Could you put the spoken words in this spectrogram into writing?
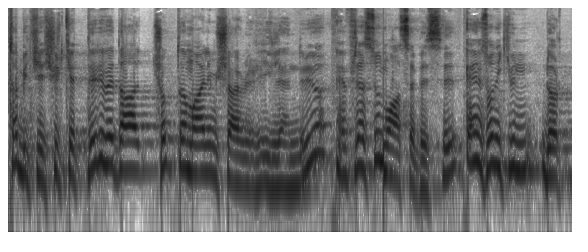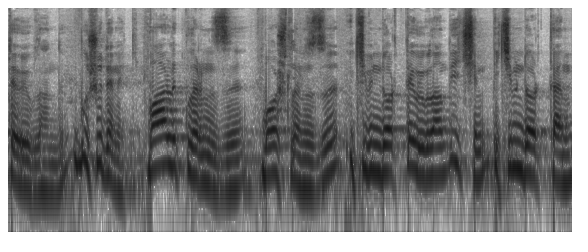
Tabii ki şirketleri ve daha çok da mali müşavirleri ilgilendiriyor. Enflasyon muhasebesi en son 2004'te uygulandı. Bu şu demek. Varlıklarınızı, borçlarınızı 2004'te uygulandığı için 2004'ten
